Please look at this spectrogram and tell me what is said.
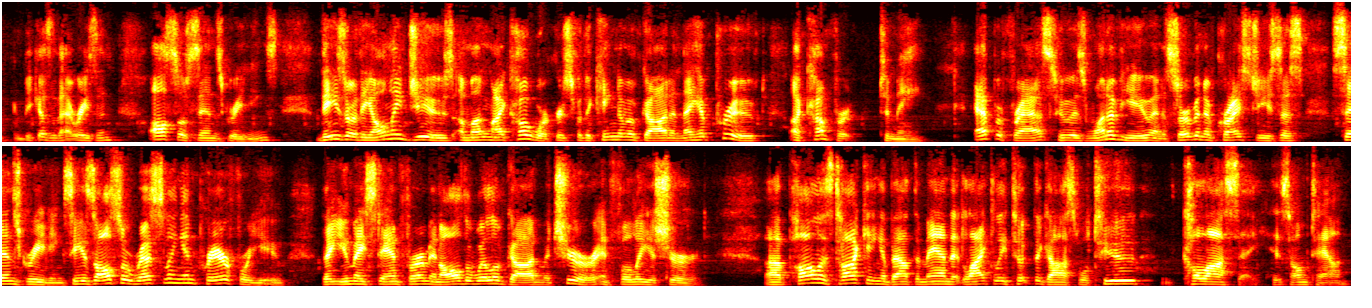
because of that reason, also sends greetings. These are the only Jews among my co workers for the kingdom of God, and they have proved a comfort to me. Epaphras, who is one of you and a servant of Christ Jesus, sends greetings. He is also wrestling in prayer for you, that you may stand firm in all the will of God, mature and fully assured. Uh, Paul is talking about the man that likely took the gospel to Colossae, his hometown,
